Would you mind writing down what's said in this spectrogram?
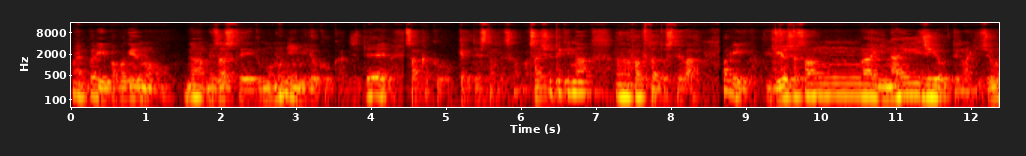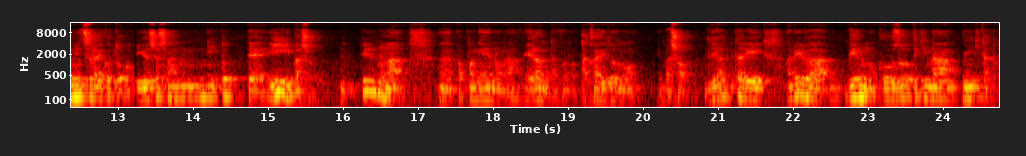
まあ、やっぱりパパゲーノが目指しているものに魅力を感じて参画を決定したんですが、まあ、最終的な、ファクターとしてはやっぱり利用者さんがいない事業っていうのは非常に辛いことを利用者さんにとっていい場所っていうのが、うんパパゲーノが選んだこの高井戸の場所であったり、あるいはビルの構造的な雰囲気だと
